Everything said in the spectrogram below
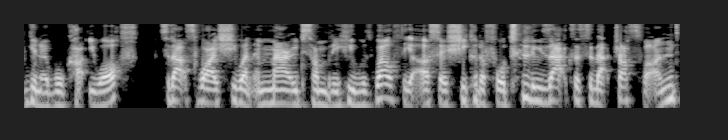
you know, we'll cut you off. So that's why she went and married somebody who was wealthier, so she could afford to lose access to that trust fund.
